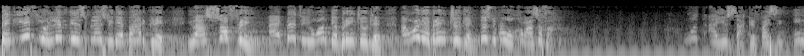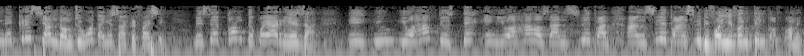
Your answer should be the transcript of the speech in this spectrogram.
But if you leave this place with a bad grade, you are suffering. I bet you want to bring children. And when you bring children, those people will come and suffer. What are you sacrificing? In the Christendom too, what are you sacrificing? They say, come to choir razor. Eh, you, you have to stay in your house and sleep and, and sleep and sleep before you even think of coming.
